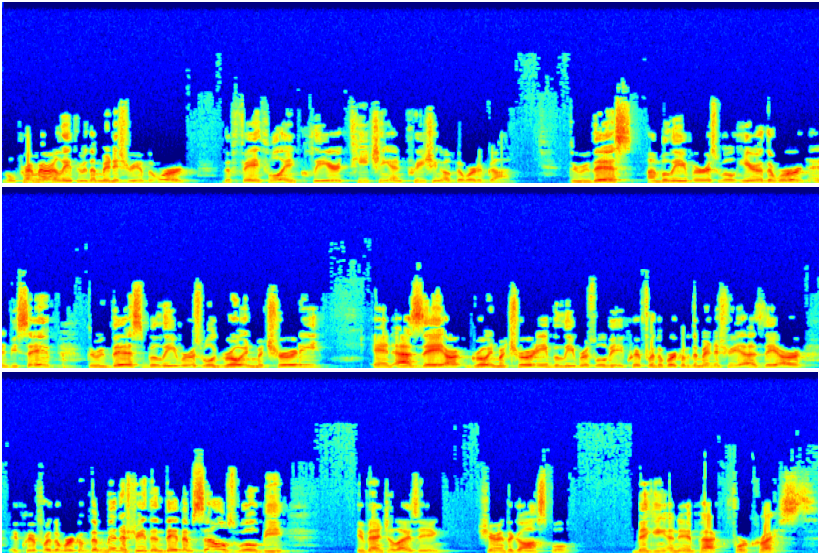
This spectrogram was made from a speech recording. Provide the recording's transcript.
Well, primarily through the ministry of the Word, the faithful and clear teaching and preaching of the Word of God. Through this, unbelievers will hear the word and be saved. Through this, believers will grow in maturity. And as they are, grow in maturity, believers will be equipped for the work of the ministry. As they are equipped for the work of the ministry, then they themselves will be evangelizing, sharing the gospel, making an impact for Christ.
